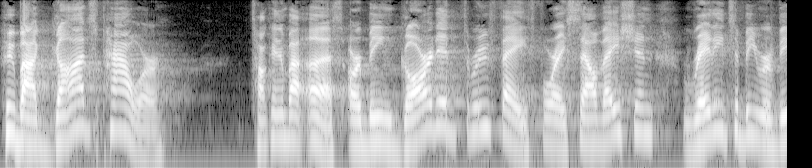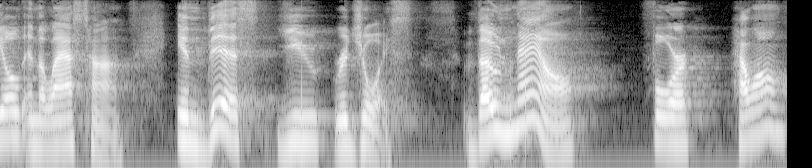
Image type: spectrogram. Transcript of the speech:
Who by God's power, talking about us, are being guarded through faith for a salvation ready to be revealed in the last time. In this you rejoice. Though now, for how long?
